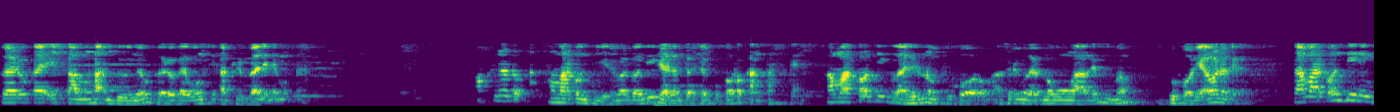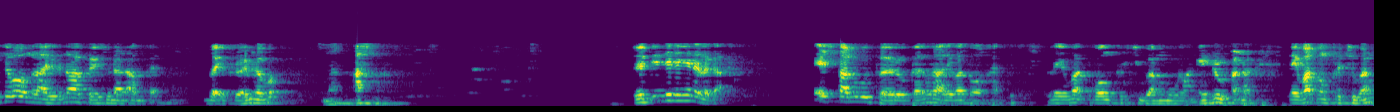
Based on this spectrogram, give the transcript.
baru kayak Islam hak dunia, baru kayak wong sih adil balik nih muka. Akhirnya tuh samar konti, samar konti dalam bahasa Bukhara kan tas kan. Samar konti ngelahir no Bukhara, akhirnya ngelahir no wong alim, imam Bukhari awal kan. Samar konti nih Jawa ngelahir no Abai Sunan Ampel, Mbak Ibrahim apa? Asma. Jadi ini adalah kak. Islam itu baru kan ora lewat wong hadis, lewat wong berjuang mulang itu mana? Lewat wong berjuang.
